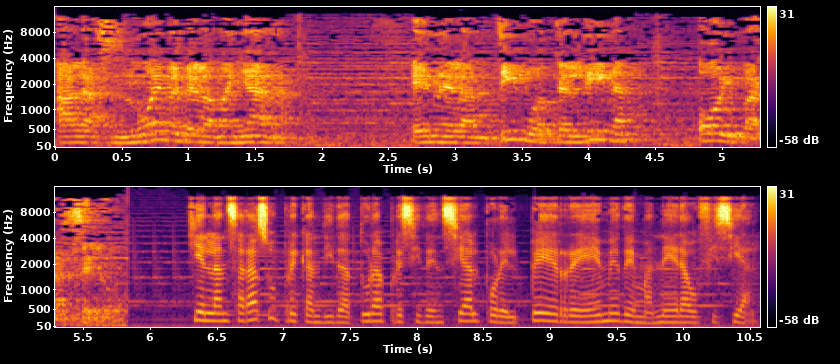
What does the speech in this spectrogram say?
a las 9 de la mañana en el antiguo Hotel Lina, hoy Barcelona. Quien lanzará su precandidatura presidencial por el PRM de manera oficial.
